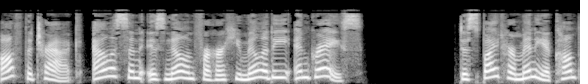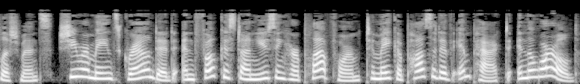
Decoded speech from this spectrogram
Off the track, Allyson is known for her humility and grace. Despite her many accomplishments, she remains grounded and focused on using her platform to make a positive impact in the world.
